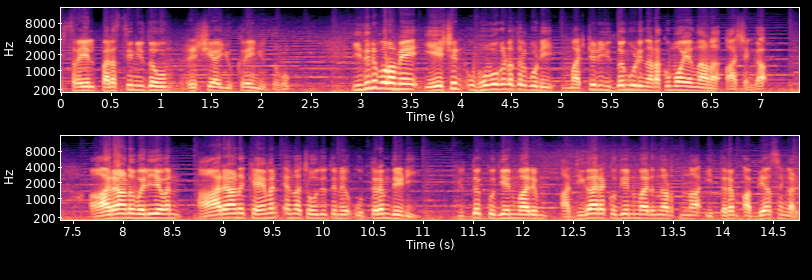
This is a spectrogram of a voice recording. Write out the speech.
ഇസ്രയേൽ പലസ്തീൻ യുദ്ധവും റഷ്യ യുക്രൈൻ യുദ്ധവും. ഇതിനു പുറമെ ഏഷ്യൻ ഉപഭൂഖണ്ഡത്തിൽ കൂടി മറ്റൊരു യുദ്ധം കൂടി നടക്കുമോ എന്നാണ് ആശങ്ക. ആരാണ് വലിയവൻ ആരാണ് കേമൻ എന്ന ചോദ്യത്തിന് ഉത്തരം തേടി യുദ്ധക്കുതിയന്മാരും അധികാര കുതിയന്മാരും നടത്തുന്ന ഇത്തരം അഭ്യാസങ്ങൾ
